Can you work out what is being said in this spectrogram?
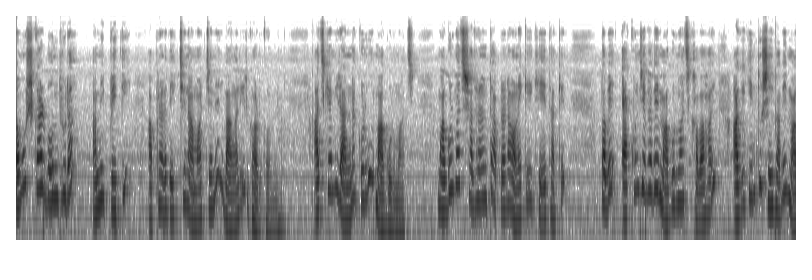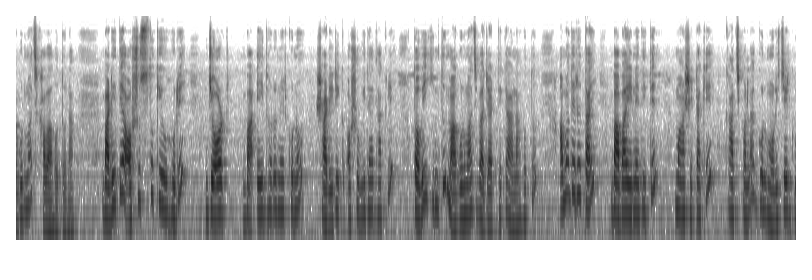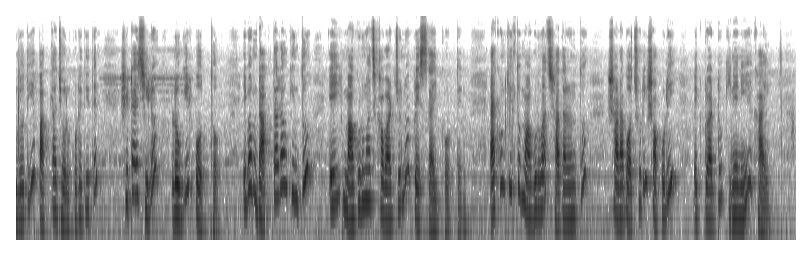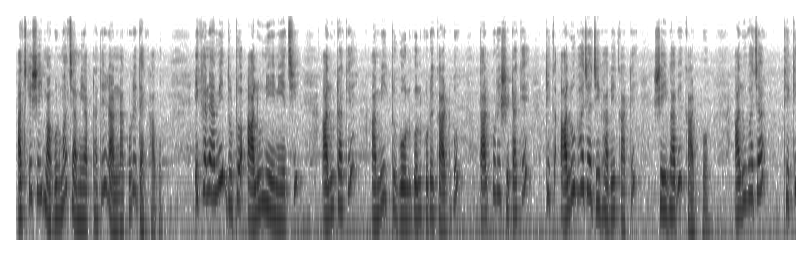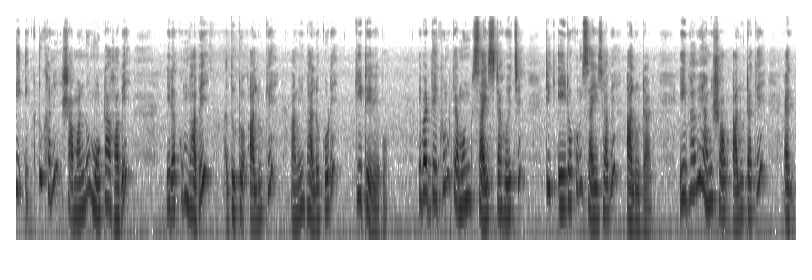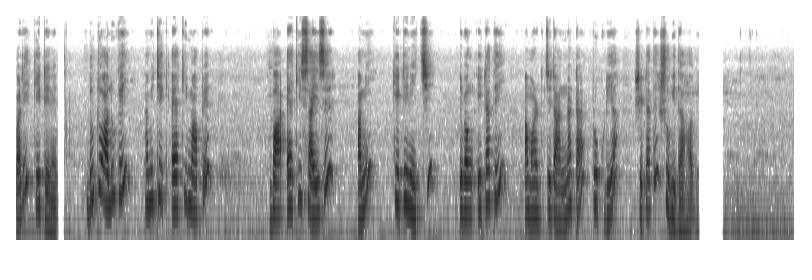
নমস্কার বন্ধুরা, আমি প্রীতি। আপনারা দেখছেন আমার চ্যানেল বাঙালির ঘরকন্যা। আজকে আমি রান্না করব মাগুর মাছ। মাগুর মাছ সাধারণত আপনারা অনেকেই খেয়ে থাকেন, তবে এখন যেভাবে মাগুর মাছ খাওয়া হয়, আগে কিন্তু সেইভাবে মাগুর মাছ খাওয়া হতো না। বাড়িতে অসুস্থ কেউ হলে জ্বর বা এই ধরনের কোনো শারীরিক অসুবিধা থাকলে তবেই কিন্তু মাগুর মাছ বাজার থেকে আনা হতো। আমাদেরও তাই বাবা এনে দিতেন, মা সেটাকে কাঁচকলা, গোলমরিচের গুঁড়ো দিয়ে পাতলা ঝোল করে দিতেন। সেটাই ছিল রোগীর পথ্য। এবং ডাক্তাররাও কিন্তু এই মাগুর মাছ খাওয়ার জন্য প্রেসক্রাইব করতেন। এখন কিন্তু মাগুর মাছ সাধারণত সারা বছরই সকলেই একটু আধটু কিনে নিয়ে খায়। আজকে সেই মাগুর মাছ আমি আপনাদের রান্না করে দেখাবো। এখানে আমি দুটো আলু নিয়ে নিয়েছি। আলুটাকে আমি একটু গোল গোল করে কাটবো। তারপরে সেটাকে ঠিক আলু ভাজা যেভাবে কাটে সেইভাবে কাটবো। আলু ভাজা থেকে একটুখানি সামান্য মোটা হবে। এরকমভাবে দুটো আলুকে আমি ভালো করে কেটে নেব। এবার দেখুন কেমন সাইজটা হয়েছে। ঠিক এই রকম সাইজ হবে আলুটার। এইভাবে আমি সব আলুটাকে একবারে কেটে নেব। দুটো আলুকেই আমি ঠিক একই মাপের বা একই সাইজের আমি কেটে নিচ্ছি এবং এটাতেই আমার যে রান্নাটার প্রক্রিয়া, সেটাতে সুবিধা হবে।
